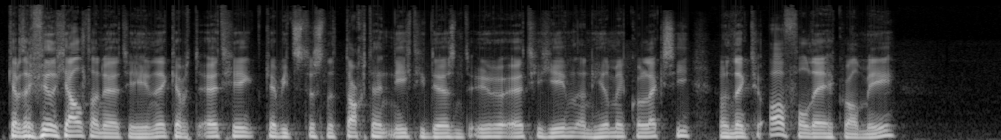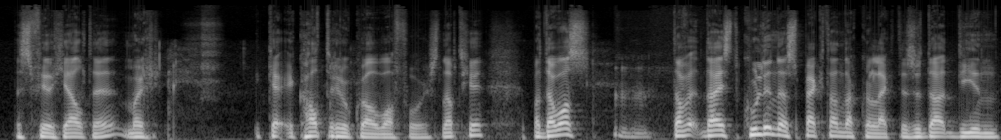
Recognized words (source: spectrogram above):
Ik heb er veel geld aan uitgegeven. Hè. Ik heb het uitgerekend. Ik heb iets tussen de 80 en 90.000 euro uitgegeven aan heel mijn collectie. En dan denk je, oh, valt eigenlijk wel mee. Dat is veel geld, hè. Maar ik, ik had er ook wel wat voor, snap je? Maar dat was... Dat, dat is het coole aspect aan dat collecten. Zodat die een,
